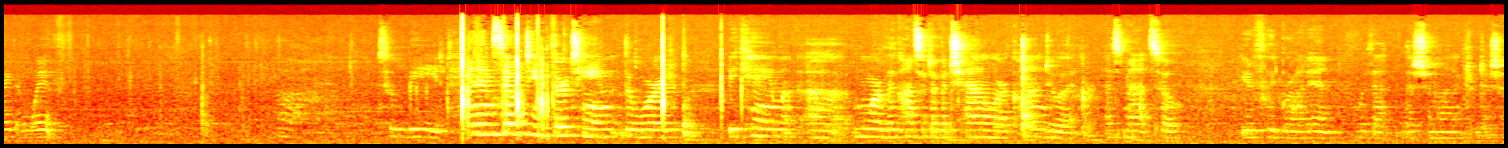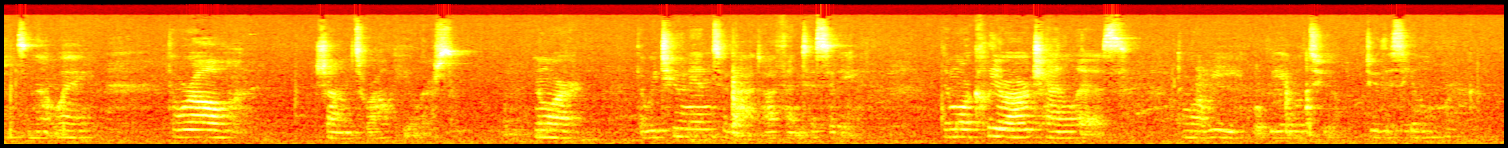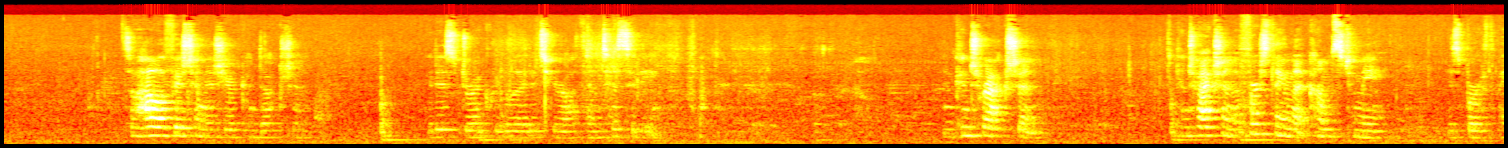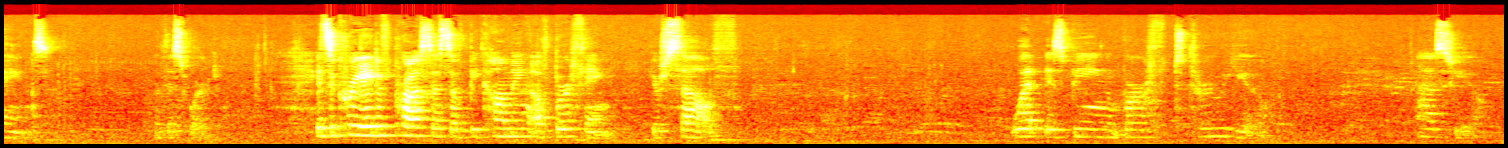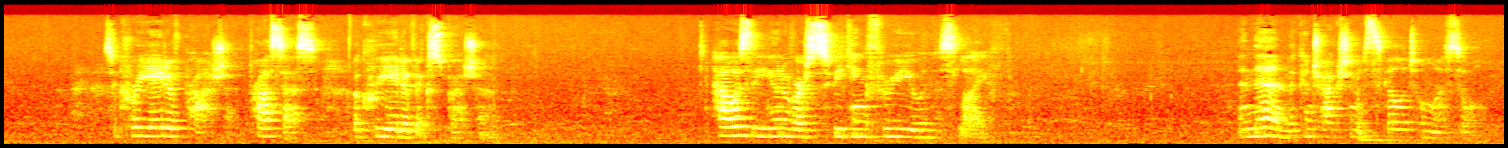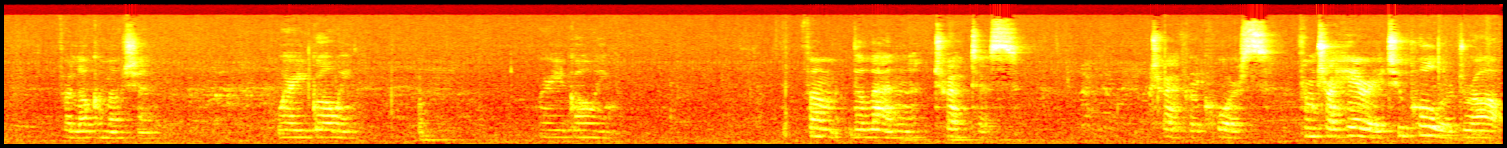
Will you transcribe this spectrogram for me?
Right and with to lead. And in 1713, the word became uh, more of the concept of a channel or a conduit, as Matt so beautifully brought in with that, the shamanic traditions in that way. That we're all shamans, we're all healers. The more that we tune into that authenticity, the more clear our channel is, the more we will be able to do this healing work. So, how efficient is your conduction? Is directly related to your authenticity. And contraction. Contraction, the first thing that comes to me is birth pains with this word. It's a creative process of becoming, of birthing yourself. What is being birthed through you, as you. It's a creative process a creative expression? How is the universe speaking through you in this life? And then the contraction of skeletal muscle for locomotion. Where are you going? Where are you going? From the Latin tractus, track or course. From trahere, to pull or draw.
